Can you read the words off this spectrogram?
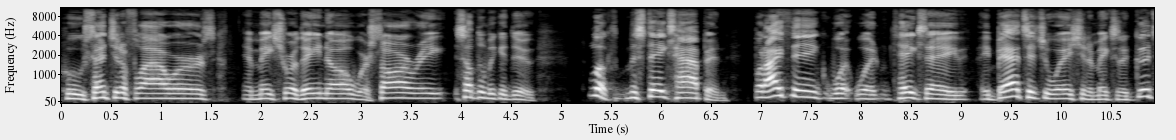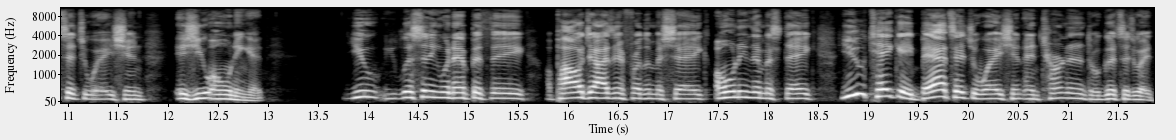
who sent you the flowers and make sure they know we're sorry. Something we could do. Look, mistakes happen. But I think what, what takes a, a bad situation and makes it a good situation is you owning it you, you listening with empathy, apologizing for the mistake, owning the mistake. You take a bad situation and turn it into a good situation.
